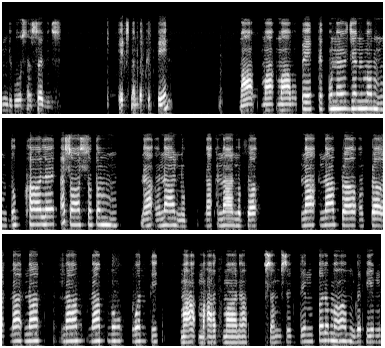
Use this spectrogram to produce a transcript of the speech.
in devotional service. Text number 15. मामुपेत्य पुनर्जन्मं दुःखालय अशाश्वतं नाप्नुवन्ति महात्मानः संसिद्धिं परमां गतिम्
